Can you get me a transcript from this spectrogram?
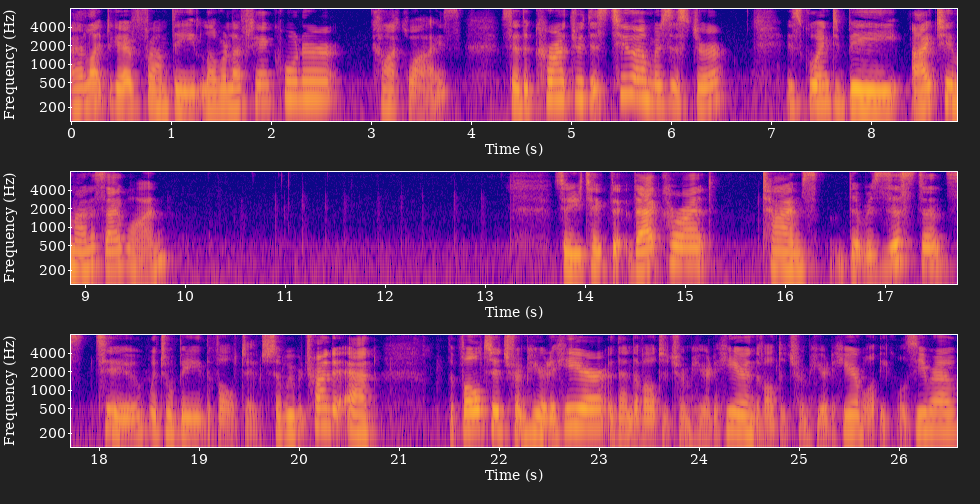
I like to go from the lower left-hand corner clockwise. So the current through this 2 ohm resistor is going to be I2 minus I1. So you take the, that current times the resistance 2, which will be the voltage. So we were trying to add the voltage from here to here, and then the voltage from here to here, and the voltage from here to here will equal 0.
